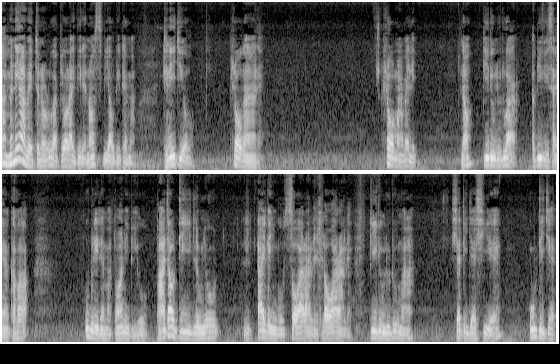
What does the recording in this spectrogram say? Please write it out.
အာမနေ့ကပဲကျွန်တော်တို့ကပြောလိုက်သေးတယ်နော်စပီအောက်တွေထဲမှာဒီနေ့ကြည့်အောင်လှော်ကန်ရတယ်လှော်မှာပဲလေနော်ပြည်သူလူထုကအပြည်ပြည်ဆိုင်ရာကမ္ဘာ ဥပဒေထဲမှာတွားနေပြီကိုဘာကြောင့်ဒီလူမျိုးတိုက်လိန်ကိုစော်ရတာလဲလှော်ရတာလဲပြည်သူလူထုမှာရက်တီချက်ရှိတယ်ဥတီချက်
